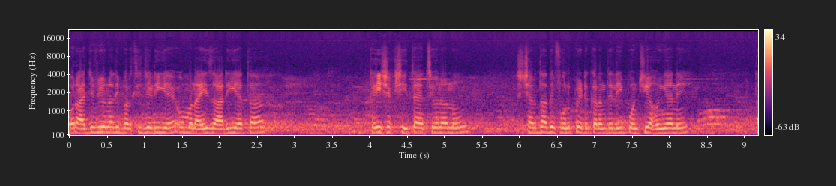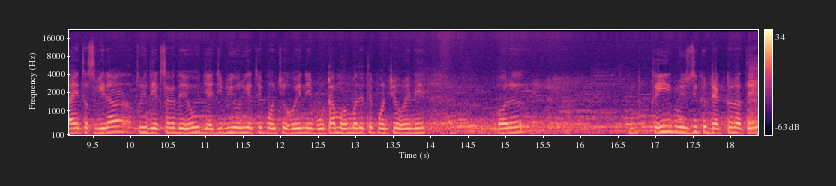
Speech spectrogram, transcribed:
ਔਰ ਅੱਜ ਵੀ ਉਹਨਾਂ ਦੀ ਬਰਸੀ ਜਿਹੜੀ ਹੈ, ਉਹ ਮਨਾਈ ਜਾ ਰਹੀ ਹੈ। ਤਾਂ ਕਈ ਸ਼ਖਸੀਅਤਾਂ ਇੱਥੇ ਉਹਨਾਂ ਨੂੰ ਸ਼ਰਧਾ ਦੇ ਫੁੱਲ ਭੇਟ ਕਰਨ ਦੇ ਲਈ ਪਹੁੰਚੀਆਂ ਹੋਈਆਂ ਨੇ। ਤਾਂ ਇਹ ਤਸਵੀਰਾਂ ਤੁਸੀਂ ਦੇਖ ਸਕਦੇ ਹੋ। ਜੈਜੀ ਵੀ ਹੋਰੀ ਇੱਥੇ ਪਹੁੰਚੇ ਹੋਏ ਨੇ, ਬੂਟਾ ਮੁਹੰਮਦ ਇੱਥੇ ਪਹੁੰਚੇ ਹੋਏ ਨੇ। ਔਰ ਕਈ ਮਿਊਜ਼ਿਕ ਡਾਇਰੈਕਟਰ ਅਤੇ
